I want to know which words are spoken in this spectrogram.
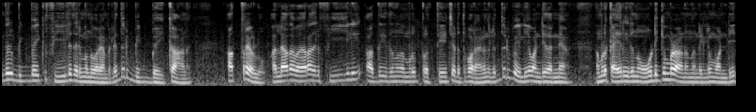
ഇതൊരു ബിഗ് ബൈക്ക് ഫീൽ തരുമെന്ന് പറയാൻ പറ്റില്ല. ഇതൊരു ബിഗ് ബൈക്കാണ് അത്രേ ഉള്ളൂ. അല്ലാതെ വേറെ അതിൽ ഫീൽ അത് ഇതെന്ന് നമ്മൾ പ്രത്യേകിച്ച് എടുത്ത് പറയാനൊന്നുമില്ല. ഇതൊരു വലിയ വണ്ടി തന്നെയാണ്. നമ്മൾ കയറി ഇരുന്ന് ഓടിക്കുമ്പോഴാണെന്നുണ്ടെങ്കിലും വണ്ടി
